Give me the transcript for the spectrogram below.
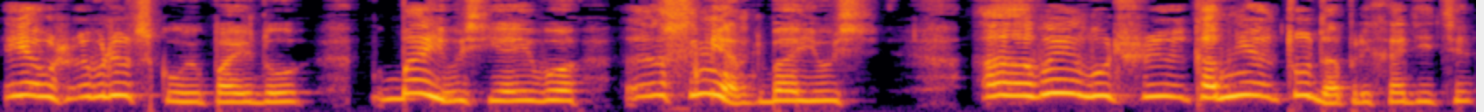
я уж в людскую пойду. Боюсь я его, смерть боюсь. А вы лучше ко мне туда приходите.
